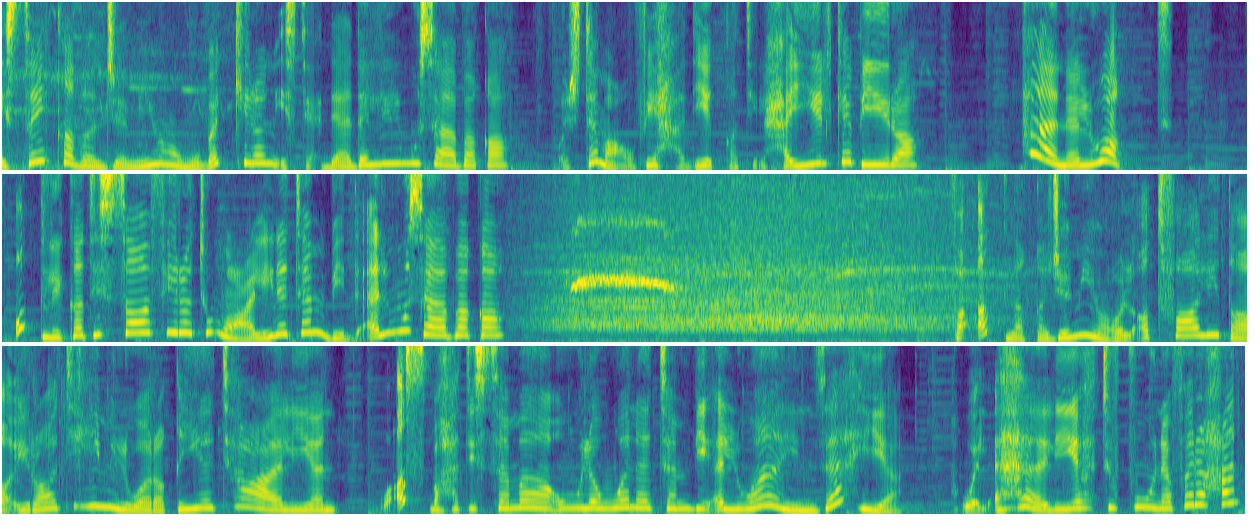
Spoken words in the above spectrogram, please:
استيقظ الجميع مبكرا استعدادا للمسابقة واجتمعوا في حديقة الحي الكبيرة. حان الوقت. أطلقت الصافرة معلنة بدء المسابقة. فاطلق جميع الأطفال طائراتهم الورقية عاليا وأصبحت السماء ملونة بألوان زاهية والأهالي يهتفون فرحا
